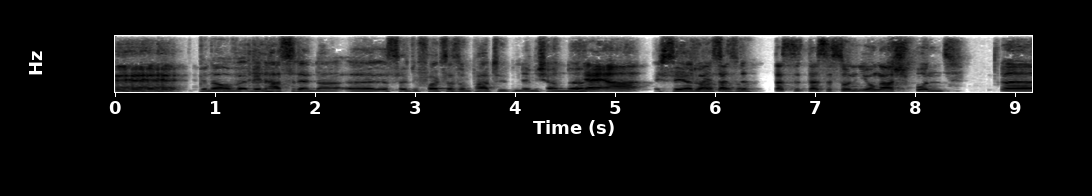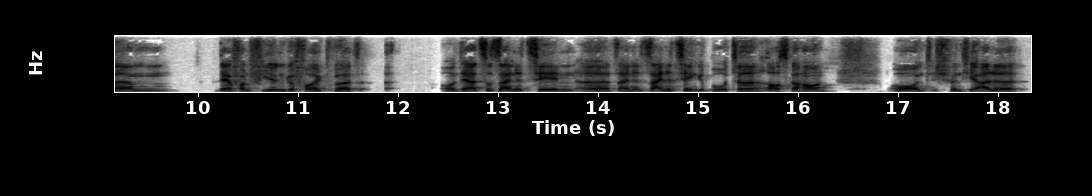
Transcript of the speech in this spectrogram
genau. Wen hast du denn da? Äh, du folgst da so ein paar Typen, nehme ich an, ne? Ja, ja. Ich sehe ja, du weiß, hast das, da so. Das, das ist so ein junger Spund, ähm, der von vielen gefolgt wird. Und der hat so seine zehn, äh, seine, seine zehn Gebote rausgehauen. Und ich finde die alle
